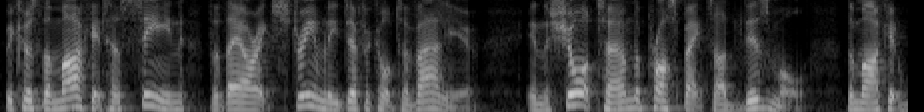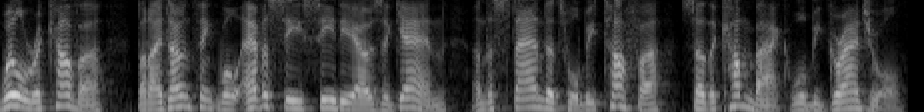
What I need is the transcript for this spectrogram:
because the market has seen that they are extremely difficult to value. In the short term, the prospects are dismal the market will recover, but I don't think we'll ever see CDOs again, and the standards will be tougher, so the comeback will be gradual.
